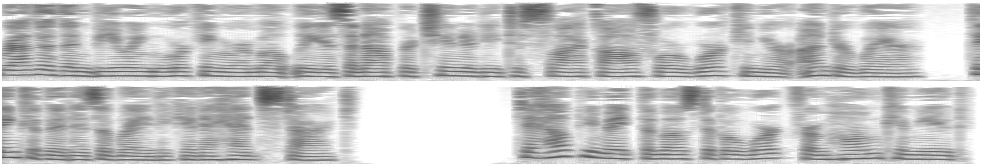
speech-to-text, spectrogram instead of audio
Rather than viewing working remotely as an opportunity to slack off or work in your underwear, think of it as a way to get a head start. To help you make the most of a work from home commute,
